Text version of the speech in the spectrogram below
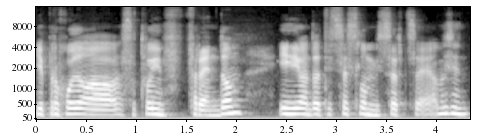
je prohodila sa tvojim frendom i onda ti se slomi srce. Mislim,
